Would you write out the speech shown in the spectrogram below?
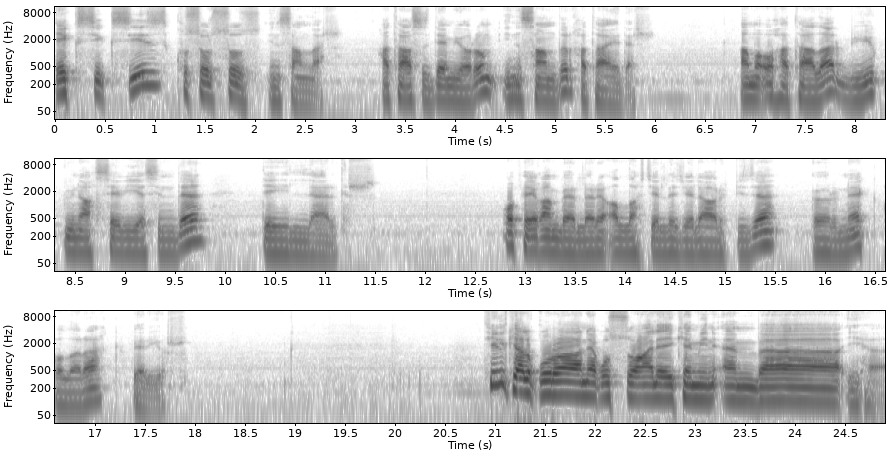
eksiksiz, kusursuz insanlar. Hatasız demiyorum, insandır, hata eder. Ama o hatalar büyük günah seviyesinde değillerdir. O peygamberleri Allah Celle Celaluhu bize örnek olarak veriyor. Tilkel Kur'ane gussu aleyke min enbâiha.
